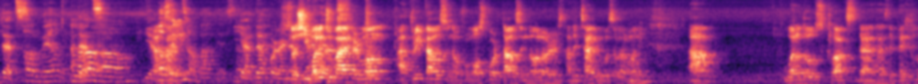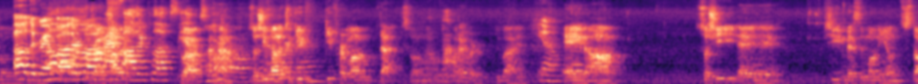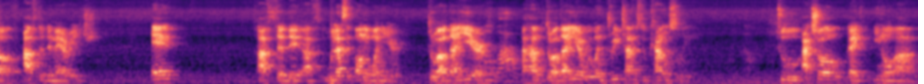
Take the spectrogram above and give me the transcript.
That's, Oh, really? That's- Oh. yeah. Oh, so you know about this? so- Yeah, that part I know. So she wanted to buy her mom a three thousand or almost four thousand dollars at the time. It was a lot of money. Um, one of those clocks that has the pendulum. Oh, the grandfather Oh, clock. Grandfather Grandfather clocks, yeah. uh-huh. Wow. So she Yeah. wanted to give give her mom that. So I'm like, Oh, wow. whatever, you buy it. Yeah. And um, so she uh, she invested money on stuff after the marriage, and after the after, we lasted only one year. Throughout that year, Oh, wow. uh, throughout that year, we went three times to counseling, to actual like you know uh,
